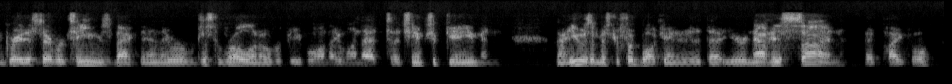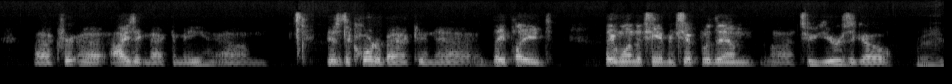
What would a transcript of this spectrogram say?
greatest ever teams back then. They were just rolling over people, and they won that championship game and he was a Mr. Football candidate that year. Now, his son at Pikeville, uh, uh, Isaac McNamee, um, is the quarterback, and uh, they played. They won the championship with them uh, two years ago. Right.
